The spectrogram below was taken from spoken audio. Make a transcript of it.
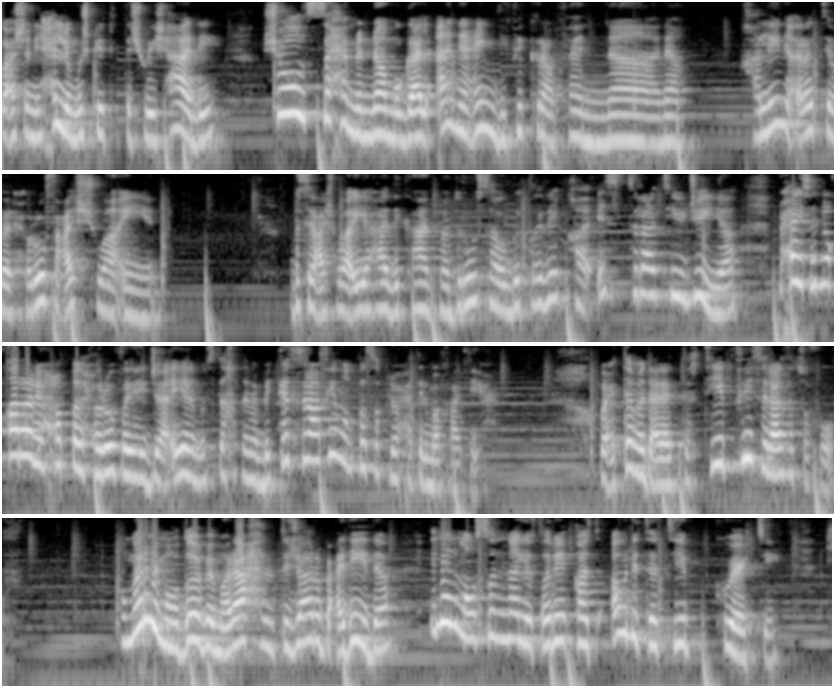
وعشان يحلوا مشكلة التشويش هذه شولز صحي من النوم وقال أنا عندي فكرة فنانة. خليني أرتب الحروف عشوائيا. بس العشوائية هذه كانت مدروسة وبطريقة استراتيجية بحيث أنه قرر يحط الحروف الهجائية المستخدمة بكثرة في منتصف لوحة المفاتيح واعتمد على الترتيب في ثلاثة صفوف. ومر الموضوع بمراحل وتجارب عديدة إلى ما وصلنا لطريقة أو لترتيب كويرتي Q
